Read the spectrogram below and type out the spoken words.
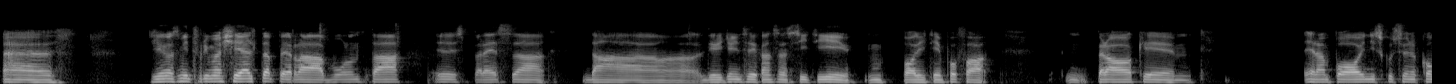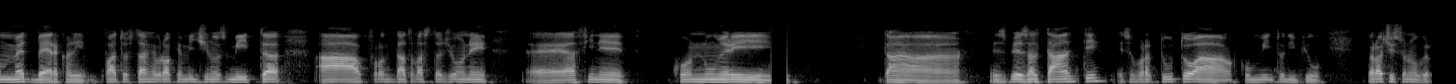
Eh, Gino Smith prima scelta per la volontà espressa da dirigenti di Kansas City un po' di tempo fa, mh, però che mh, era un po' in discussione con Matt Berkley. Fatto sta che però che Gino Smith ha affrontato la stagione eh, alla fine con numeri da es- esaltanti e soprattutto ha convinto di più. Però ci sono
